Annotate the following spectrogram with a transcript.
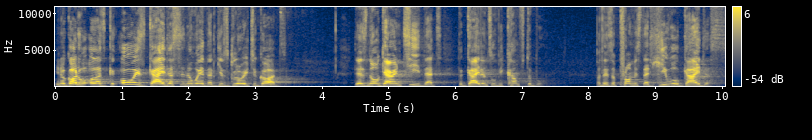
You know, God will always, always guide us in a way that gives glory to God. There's no guarantee that the guidance will be comfortable. But there's a promise that He will guide us.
